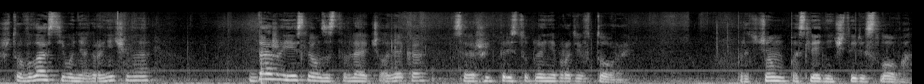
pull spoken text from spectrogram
что власть его не ограничена даже если он заставляет человека совершить преступление против Торы. Причем последние четыре слова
